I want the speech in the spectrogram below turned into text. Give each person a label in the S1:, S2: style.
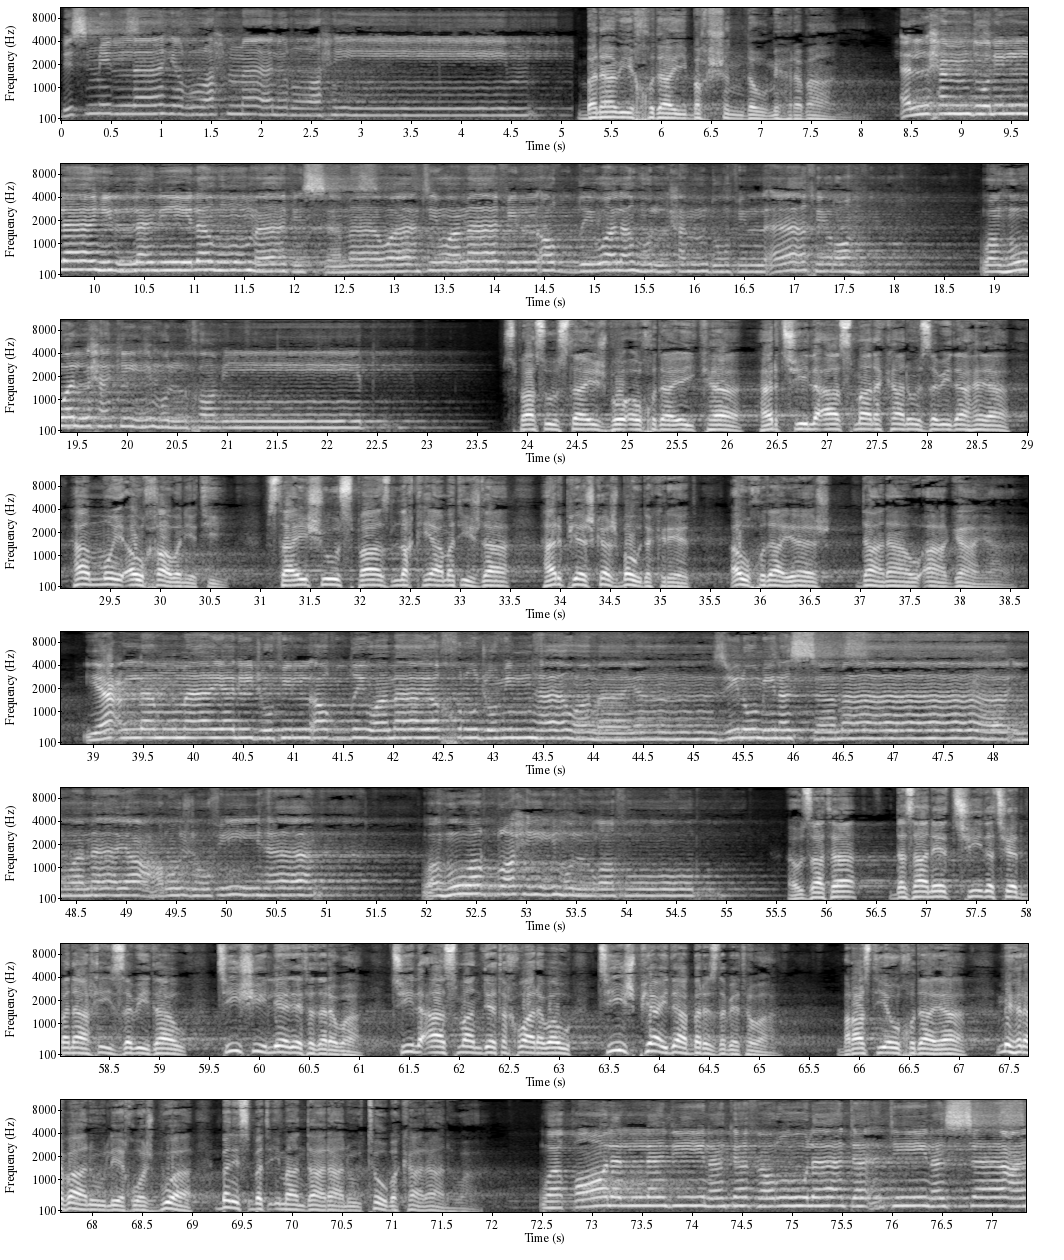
S1: بسم الله الرحمن الرحيم
S2: بناوي خداي بخشن دو مهربان
S1: الحمد لله الذي له ما في السماوات وما في الأرض وله الحمد في الآخرة وهو الحكيم الخبير
S2: سپاس و ئوستایش بۆ خدایی کە هەرچی لە ئاسمانەکان و زەویدا هەیە هەمووی ئەو خاوەنیەتی و سپاس لە قیامەتیشدا هەر پێشکەش بەو دەکرێت ئەو خدایش دانا و
S1: يعلم ما يلج في الأرض وما يخرج منها وما ينزل من السماء وما يعرج فيها وهو الرحيم الغفور
S2: ئەو زاتە دەزانێت چی دەچێت بەناخی زەویدا و تیشی لێ دێتە دەرەوە چی لە ئاسمان دێتە خوارەوە و تیش پیایدا بەرز دەبێتەوە بەڕاستی ئەو خدایە مهرەبان و لێخۆش بووە بەنسبەت ئیمانداران و تەو بەکارانەوە.
S1: وقال الذين كفروا لا تأتين الساعة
